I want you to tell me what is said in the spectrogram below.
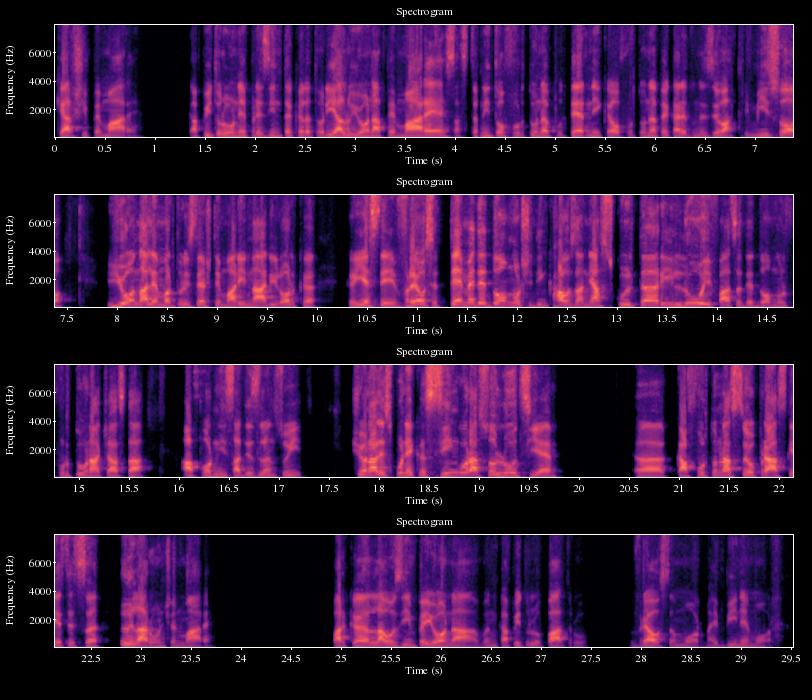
Chiar și pe mare, Capitolul 1 ne prezintă călătoria lui Iona pe mare, s-a stârnit o furtună puternică, o furtună pe care Dumnezeu a trimis-o. Iona le mărturisește marinarilor că, că este evreu, se teme de Domnul și din cauza neascultării lui față de Domnul, furtuna aceasta a pornit, s-a dezlănțuit. Și Iona le spune că singura soluție uh, ca furtuna să se oprească este să îl arunce în mare. Parcă l-auzim pe Iona în capitolul 4, vreau să mor, mai bine mor.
